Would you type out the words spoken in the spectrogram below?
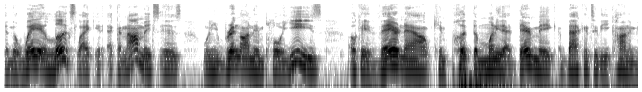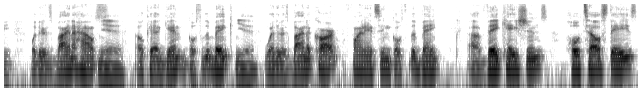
And the way it looks like in economics is when you bring on employees, okay, they now can put the money that they make back into the economy, whether it's buying a house, Yeah. okay, again, goes to the bank, Yeah. whether it's buying a car, financing goes to the bank, uh, vacations, hotel stays,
